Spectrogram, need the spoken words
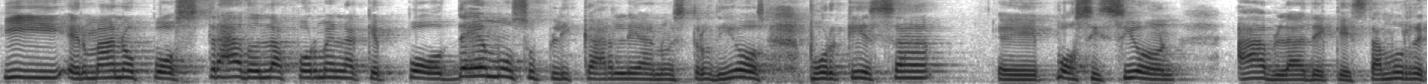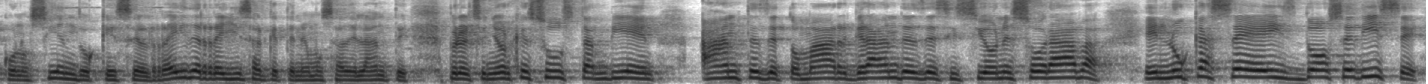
y hermano, postrado es la forma en la que podemos suplicarle a nuestro Dios, porque esa eh, posición habla de que estamos reconociendo que es el Rey de Reyes al que tenemos adelante. Pero el Señor Jesús también, antes de tomar grandes decisiones, oraba. En Lucas 6, 12 dice,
